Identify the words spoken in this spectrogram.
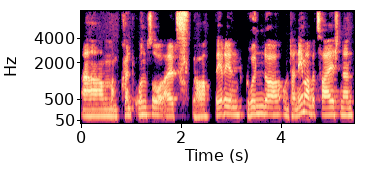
Ähm, man könnte uns so als ja, Seriengründer, Unternehmer bezeichnen.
